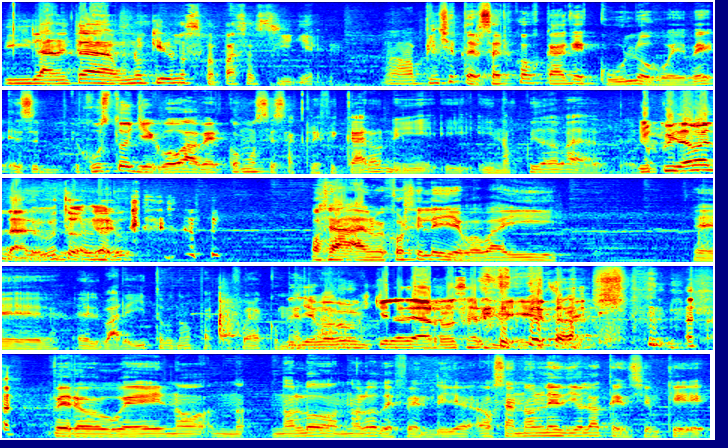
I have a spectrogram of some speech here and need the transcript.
Y la neta, uno quiere unos papás así, eh. No, pinche tercer Hokage culo, güey. es- Justo llegó a ver cómo se sacrificaron y, y- y no cuidaba. No cuidaba al Naruto. al Naruto. O sea, a lo mejor sí le llevaba ahí eh, el varito, ¿no? Para que fuera a Le comer. llevaba pan. un kilo de arroz al mes, güey. Pero, güey, no, no, no, lo, no lo defendía. O sea, no le dio la atención que.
